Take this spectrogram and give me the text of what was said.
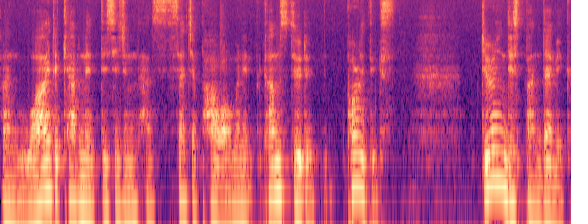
and why the cabinet decision has such a power when it comes to the politics. During this pandemic,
